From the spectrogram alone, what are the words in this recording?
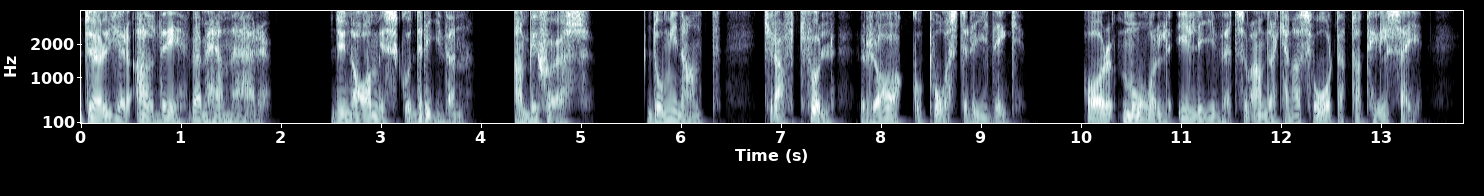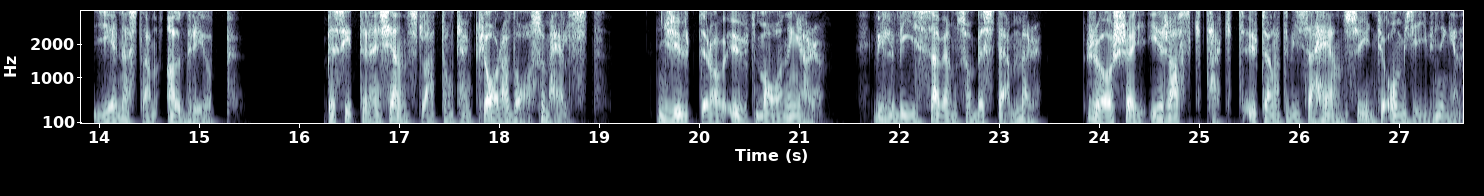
döljer aldrig vem hen är. Dynamisk och driven, ambitiös, dominant, kraftfull, rak och påstridig. Har mål i livet som andra kan ha svårt att ta till sig. Ger nästan aldrig upp. Besitter en känsla att de kan klara vad som helst. Njuter av utmaningar. Vill visa vem som bestämmer. Rör sig i rask takt utan att visa hänsyn till omgivningen.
